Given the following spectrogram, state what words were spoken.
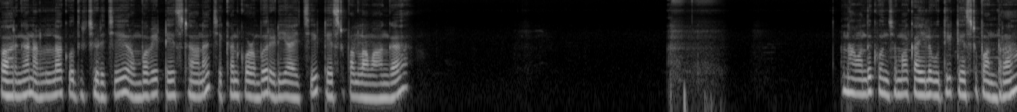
பாருங்கள் நல்லா கொதிச்சிடுச்சு ரொம்பவே டேஸ்ட்டான சிக்கன் குழம்பு ரெடி ஆயிடுச்சு. டேஸ்ட் பண்ணலாம் வாங்க. நான் வந்து கொஞ்சமாக கையில் ஊற்றி டேஸ்ட் பண்ணுறேன்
